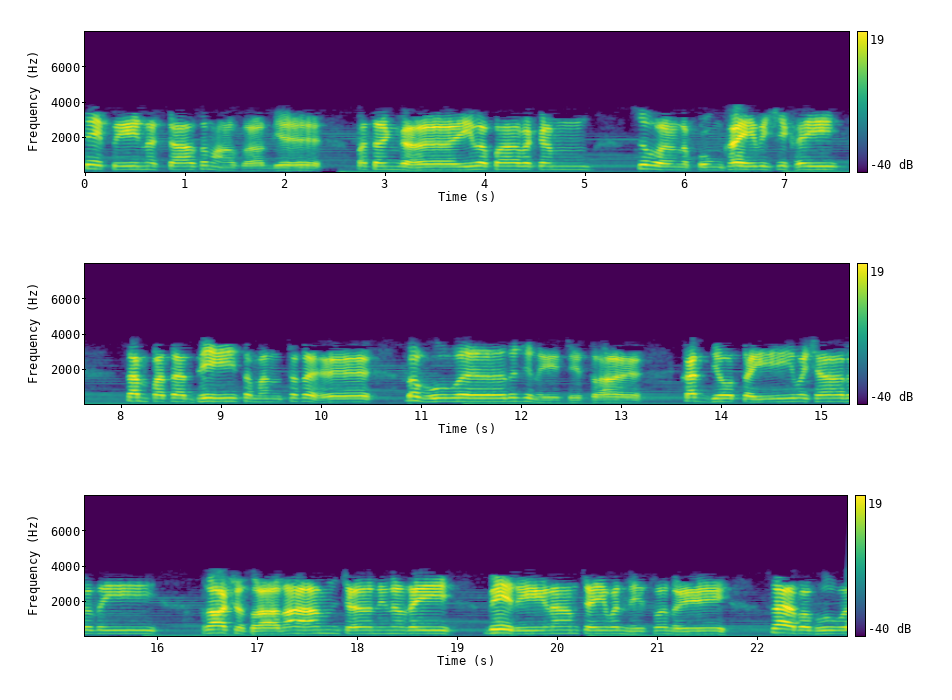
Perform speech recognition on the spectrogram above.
तेऽपि नष्टा समासाद्य। पतङ्ग इव पावकम् सुवर्णपुङ्खै विशिखै सम्पतद्भिः समन्ततः बभूव रजनी चित्र कद्योतैव शारदै। राक्षसानां च निनदै बेरीणां चैव निस्वनै। सा बभूव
